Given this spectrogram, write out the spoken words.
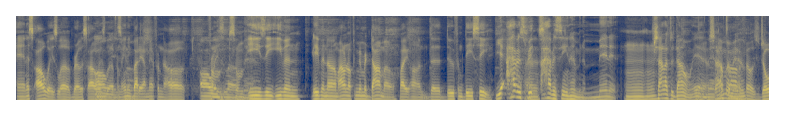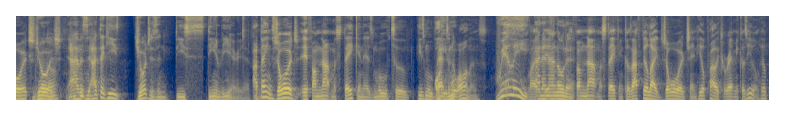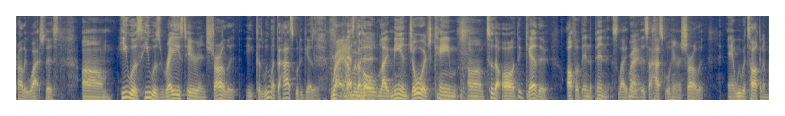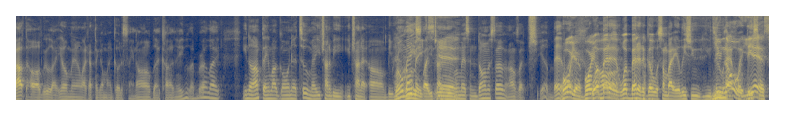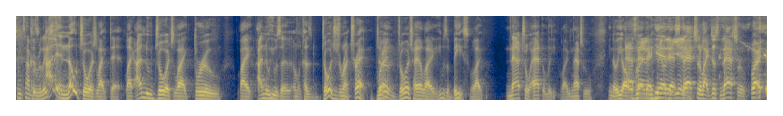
And it's always love, bro. It's always, Always, love from bro. anybody I met from the Aug. Always from, love, from man. Easy, even even um I don't know if you remember Damo, like um the dude from DC. Yeah, I haven't spe- I haven't seen him in a minute. Shout out to Don. Yeah, man. shout I out to all the fellas. George. you George. know? I haven't seen. I think he's George is in D- DMV area. I think George, if I'm not mistaken, has moved to he's moved Oh, back he to mo- New Orleans. Really? I did not know that. If I'm not mistaken, because I feel like George, and he'll probably correct me, because he'll he'll probably watch this. Um, he was he was raised here in Charlotte, because we went to high school together. Right, and I that's the whole that. like me and George came um to the Aug together off of Independence. Like Right. it's a high school here in Charlotte. And we were talking about the hog. We were like, "Yo, man, like I think I might go to St. Aug Black College." And he was like, "Bro, like, you know, I'm thinking about going there too, man. You trying to be, you trying to um, be roommates, roommates, like you trying to be roommates in the dorm and stuff." And I was like, "Yeah, bet." Boyer, like, Boyer what better? Hall. What better to go with somebody at least you you knew You know, yeah, some type of relationship. I didn't know George like that. Like I knew George like through. Like I knew he was a because George used to run track. George, Right. George had like he was a beast, like natural athlete, like natural. You know, he always had that. He had that yeah. stature, like just natural. Like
